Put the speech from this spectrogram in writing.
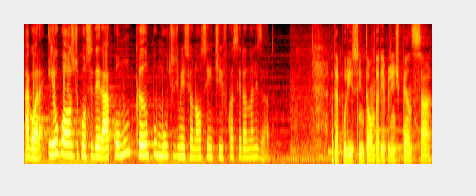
Agora, eu gosto de considerar como um campo multidimensional científico a ser analisado. Até por isso, então, daria para a gente pensar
